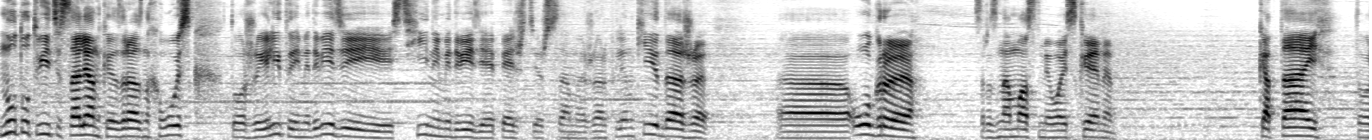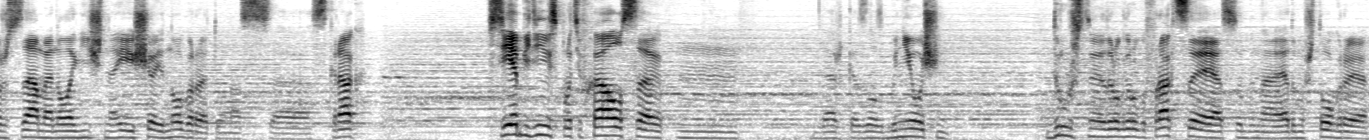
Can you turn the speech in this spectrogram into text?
Ну, тут, видите, солянка из разных войск. Тоже элиты и медведи, и стихийные медведи, опять же те же самые жарклинки, даже э, огры с разномастными войсками. Катай, То же самое аналогично. И еще и Ногор, это у нас э, Скрак. Все объединились против Хаоса. Даже, казалось бы, не очень дружественные друг другу фракции. Особенно, я думаю, что Огры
